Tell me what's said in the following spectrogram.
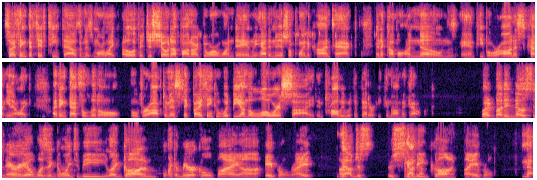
So I think the fifteen thousand is more like, oh, if it just showed up on our door one day and we had an initial point of contact and a couple unknowns and people were honest, you know, like I think that's a little over optimistic, but I think it would be on the lower side and probably with a better economic outlook. But but in no scenario was it going to be like gone like a miracle by uh, April, right? Uh, I'm just it was just going to No, be gone by April. No.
